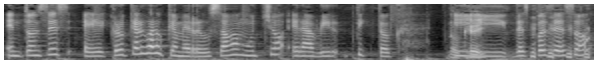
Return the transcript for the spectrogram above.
Entonces, eh, creo que algo a lo que me rehusaba mucho era abrir TikTok. Y después de eso,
